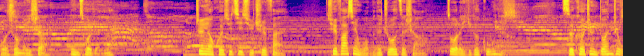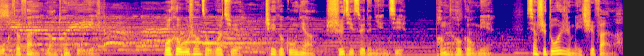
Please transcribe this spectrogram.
我说没事儿，认错人了。正要回去继续吃饭，却发现我们的桌子上坐了一个姑娘。此刻正端着我的饭狼吞虎咽，我和无双走过去。这个姑娘十几岁的年纪，蓬头垢面，像是多日没吃饭了。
